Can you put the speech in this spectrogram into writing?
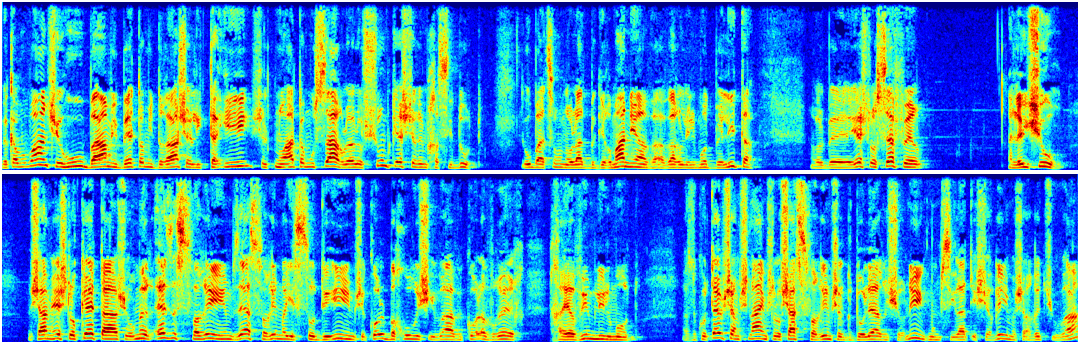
וכמובן שהוא בא מבית המדרש הליטאי של תנועת המוסר, לא היה לו שום קשר עם חסידות. הוא בעצמו נולד בגרמניה ועבר ללמוד בליטא, אבל ב... יש לו ספר עלי שור, ושם יש לו קטע שאומר איזה ספרים, זה הספרים היסודיים שכל בחור ישיבה וכל אברך חייבים ללמוד. אז הוא כותב שם שניים, שלושה ספרים של גדולי הראשונים, כמו מסילת ישרים, השערי תשובה,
